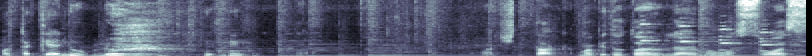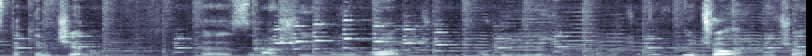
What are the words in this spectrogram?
Отаке люблю. Бачите. Так, ми підготовляємо лосось таким чином. Е, Змащуємо його олією. Нічого, нічого.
